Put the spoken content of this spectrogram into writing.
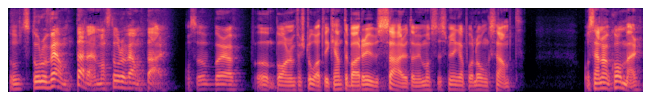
De står och väntar där. Man står och väntar. Och så börjar barnen förstå att vi kan inte bara rusa här utan vi måste smyga på långsamt. Och sen när de kommer.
